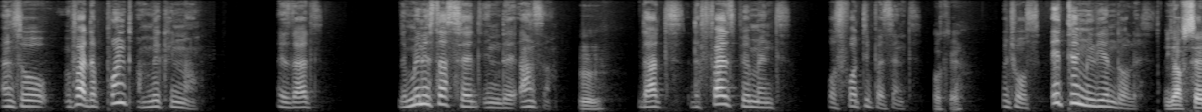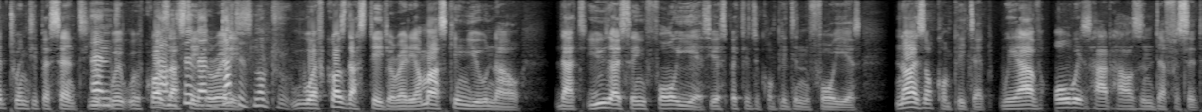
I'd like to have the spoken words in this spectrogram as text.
And so, in fact, the point I'm making now is that the minister said in the answer mm. that the first payment was 40%. Okay. Which was $80 million. You have said 20%. You, we, have crossed I'm that stage that already. That is not true. We've crossed that stage already. I'm asking you now that you are saying four years. You expected to complete in four years. Now it's not completed. We have always had housing deficit.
